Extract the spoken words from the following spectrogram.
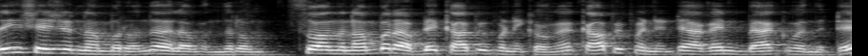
ரிஜிஸ்ட்ரேஷன் நம்பர் வந்து அதில் வந்துடும் ஸோ அந்த நம்பரை அப்படியே காப்பி பண்ணிக்கோங்க. காப்பி பண்ணிவிட்டு அகைன் பேக் வந்துட்டு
